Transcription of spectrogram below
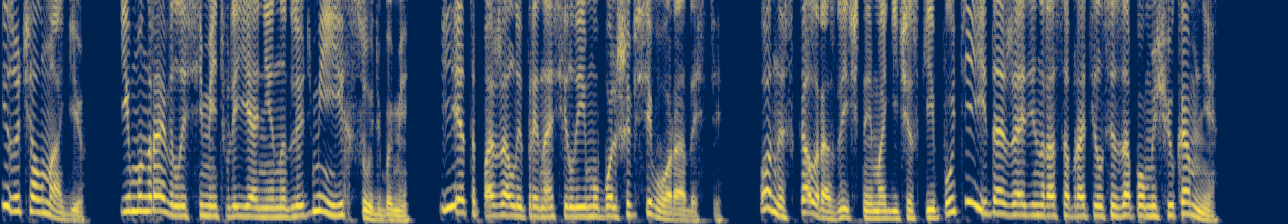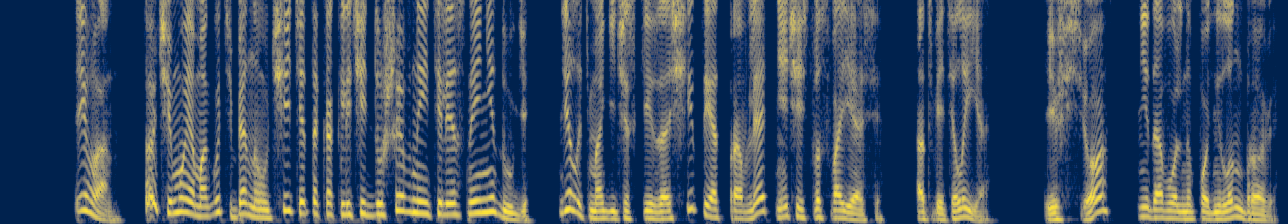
изучал магию. Ему нравилось иметь влияние над людьми и их судьбами, и это, пожалуй, приносило ему больше всего радости. Он искал различные магические пути и даже один раз обратился за помощью ко мне. «Иван, то, чему я могу тебя научить, это как лечить душевные и телесные недуги, делать магические защиты и отправлять нечисть во свояси ответила я. «И все?» — недовольно поднял он брови.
